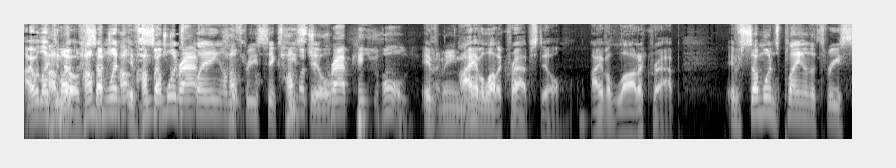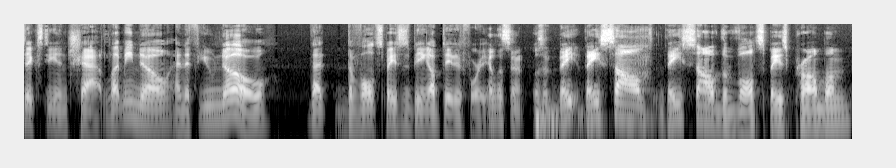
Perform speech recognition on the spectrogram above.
I would like How to mu- know if how much- how- if how someone's crap- playing on the 360 How much still. crap can you hold? If I mean, I have a lot of crap still. I have a lot of crap. If someone's playing on the 360 in chat, let me know. And if you know that the vault space is being updated for Hey, you, listen, listen. They they solved they solved the vault space problem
